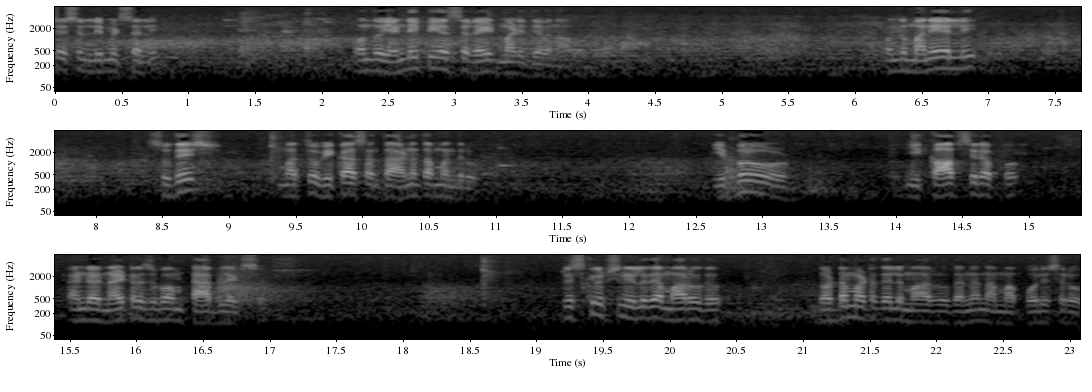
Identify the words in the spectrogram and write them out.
ಸ್ಟೇಷನ್ ಲಿಮಿಟ್ಸಲ್ಲಿ ಒಂದು N D P S raid ಮಾಡಿದ್ದೇವೆ ನಾವು. ಒಂದು ಮನೆಯಲ್ಲಿ ಸುದೇಶ್ ಮತ್ತು ವಿಕಾಸ್ ಅಂತ ಅಣ್ಣ ತಮ್ಮಂದಿರು ಇಬ್ಬರು ಈ cough syrup and nitrazepam tablets prescription ಇಲ್ಲದೆ ಮಾರುವುದು, ದೊಡ್ಡ ಮಟ್ಟದಲ್ಲಿ ಮಾರುವುದನ್ನು ನಮ್ಮ ಪೊಲೀಸರು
